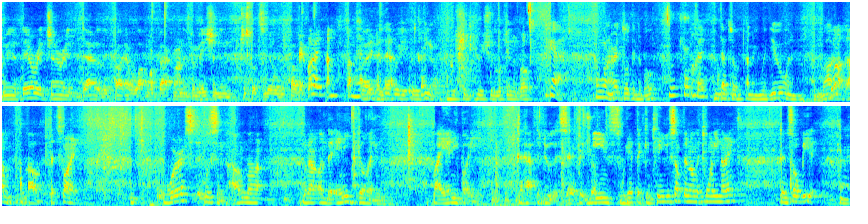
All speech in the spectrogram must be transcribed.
I mean, if they already generated the data, they probably have a lot more background information than just what's available to the public. All right, I'm, I'm So happy I to do think that. we, you know, we should, we should look into both. Yeah, it wouldn't hurt to look at the both. Okay. Okay. That's, what- I mean, with you and and No, Bob. I'm, oh, that's fine. Worst, listen, I'm not, we're not under any gun by anybody to have to do this. If it means we have to continue something on the 29th, then so be it. Right.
